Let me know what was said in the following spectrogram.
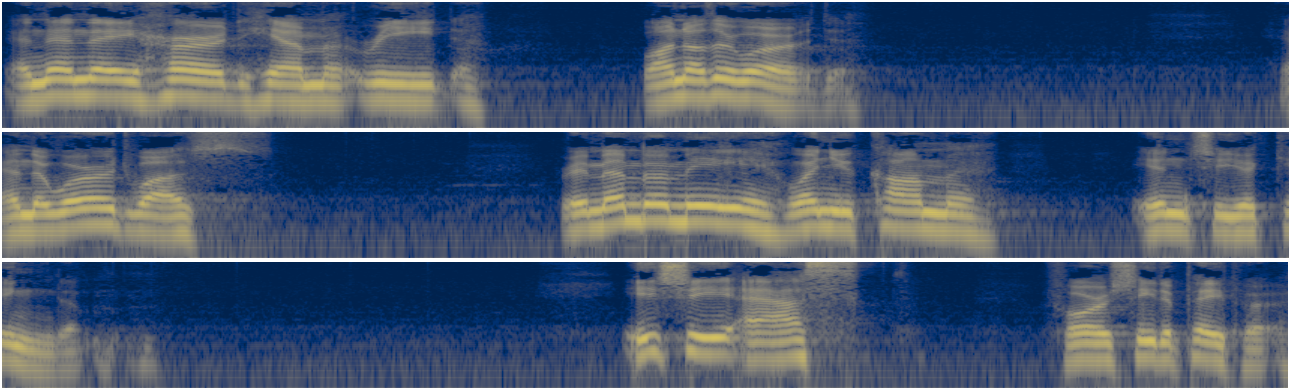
And then they heard him read one other word. And the word was, Remember me when you come into your kingdom. Ishii asked for a sheet of paper.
